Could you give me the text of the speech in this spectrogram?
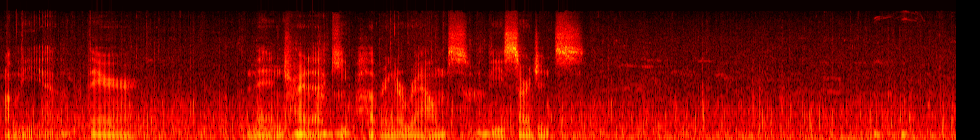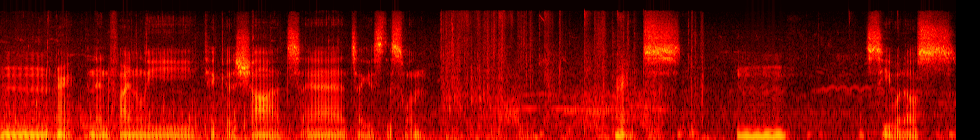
Probably, yeah, up there. And then try to keep hovering around with these sergeants. Hmm, alright, and then finally take a shot at, I guess, this one. Alright. Hmm. Let's see what else.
